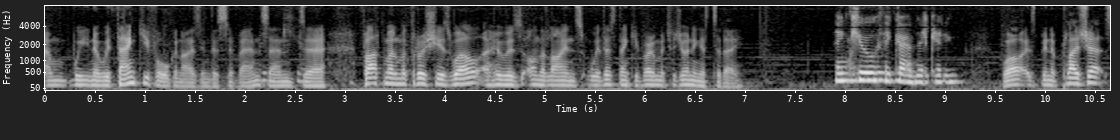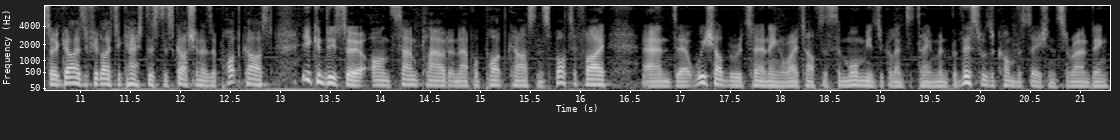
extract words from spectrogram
and we you know we thank you for organising this event, Thank and you. uh, Fatima Al Matrooshi as well, who is on the lines with us. Thank you very much for joining us today. Thank you. Thank you, Abdul Karim. Well, it's been a pleasure. So, guys, if you'd like to catch this discussion as a podcast, you can do so on SoundCloud and Apple Podcasts and Spotify. And uh, we shall be returning right after some more musical entertainment. But this was a conversation surrounding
